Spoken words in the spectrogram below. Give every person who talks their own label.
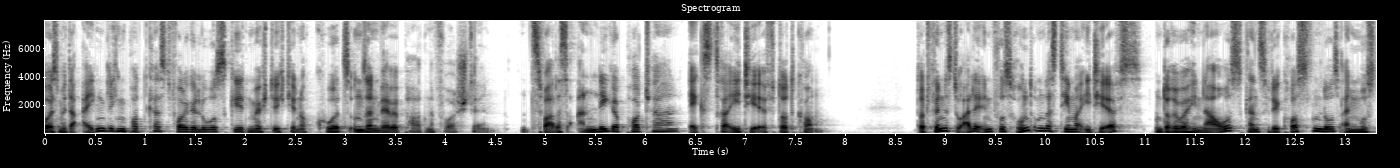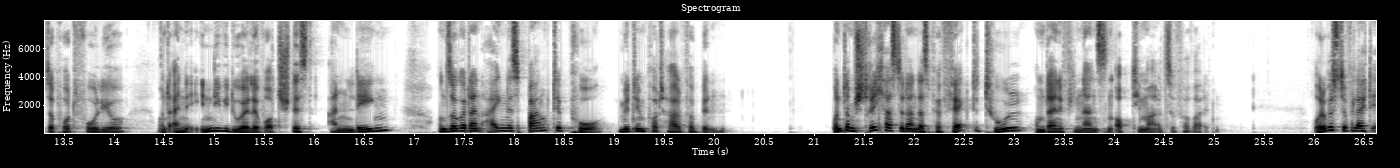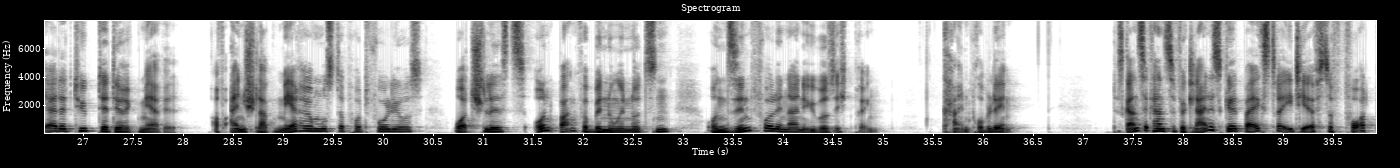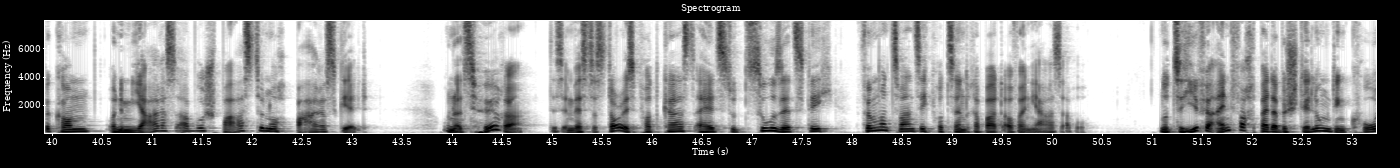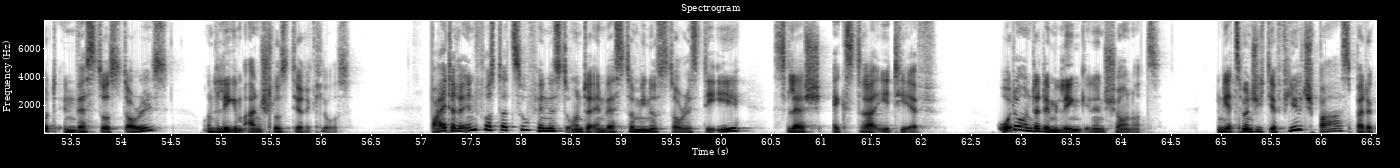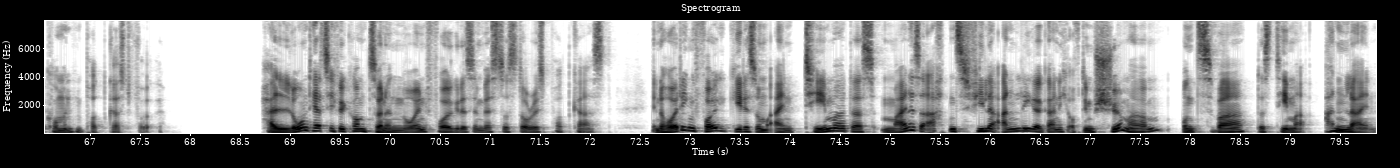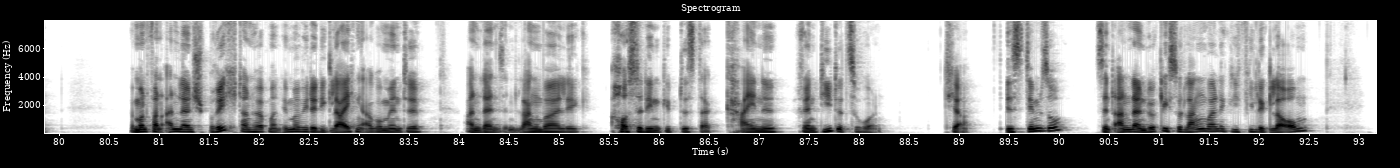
Speaker 1: Bevor es mit der eigentlichen Podcast-Folge losgeht, möchte ich dir noch kurz unseren Werbepartner vorstellen. Und zwar das Anlegerportal extraetf.com. Dort findest du alle Infos rund um das Thema ETFs und darüber hinaus kannst du dir kostenlos ein Musterportfolio und eine individuelle Watchlist anlegen und sogar dein eigenes Bankdepot mit dem Portal verbinden. Unterm Strich hast du dann das perfekte Tool, um deine Finanzen optimal zu verwalten. Oder bist du vielleicht eher der Typ, der direkt mehr will? Auf einen Schlag mehrere Musterportfolios, Watchlists und Bankverbindungen nutzen und sinnvoll in eine Übersicht bringen. Kein Problem. Das Ganze kannst du für kleines Geld bei extra ETFs sofort bekommen und im Jahresabo sparst du noch bares Geld. Und als Hörer des Investor Stories Podcast erhältst du zusätzlich 25% Rabatt auf ein Jahresabo. Nutze hierfür einfach bei der Bestellung den Code Investor Stories und lege im Anschluss direkt los. Weitere Infos dazu findest du unter investor-stories.de slash extra ETF oder unter dem Link in den Shownotes. Und jetzt wünsche ich dir viel Spaß bei der kommenden Podcast-Folge. Hallo und herzlich willkommen zu einer neuen Folge des Investor Stories Podcast. In der heutigen Folge geht es um ein Thema, das meines Erachtens viele Anleger gar nicht auf dem Schirm haben, und zwar das Thema Anleihen. Wenn man von Anleihen spricht, dann hört man immer wieder die gleichen Argumente. Anleihen sind langweilig, Außerdem gibt es da keine Rendite zu holen. Tja, ist dem so? Sind Anleihen wirklich so langweilig, wie viele glauben?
